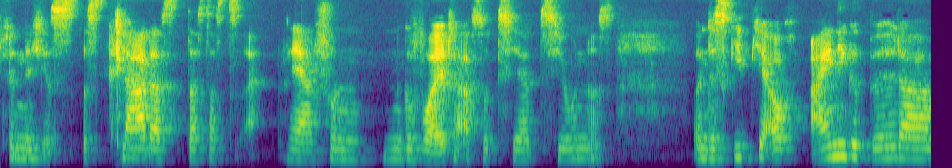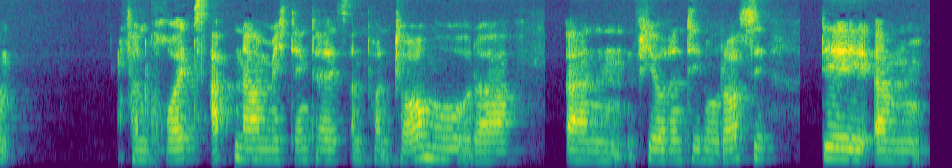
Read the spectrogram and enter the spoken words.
finde ich, ist, ist klar, dass, dass das ja schon eine gewollte Assoziation ist. Und es gibt ja auch einige Bilder von Kreuzabnahmen, ich denke da jetzt an Pontormo oder an Fiorentino Rossi, die, ähm,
